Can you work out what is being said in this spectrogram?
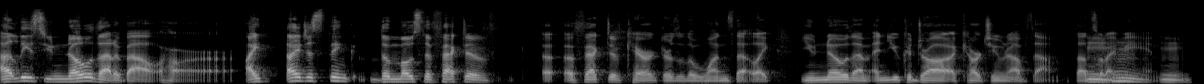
At least you know that about her. I I just think the most effective uh, effective characters are the ones that like you know them and you could draw a cartoon of them. That's what I mean.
